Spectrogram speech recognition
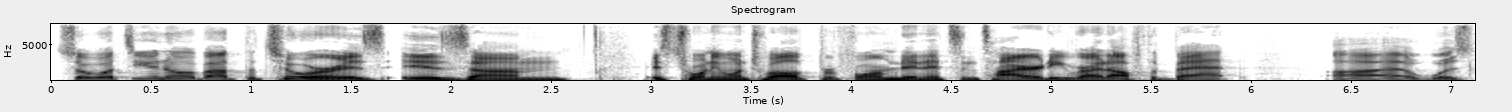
So, what do you know about the tour? Is is um is Twenty One Twelve performed in its entirety right off the bat? Uh, was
